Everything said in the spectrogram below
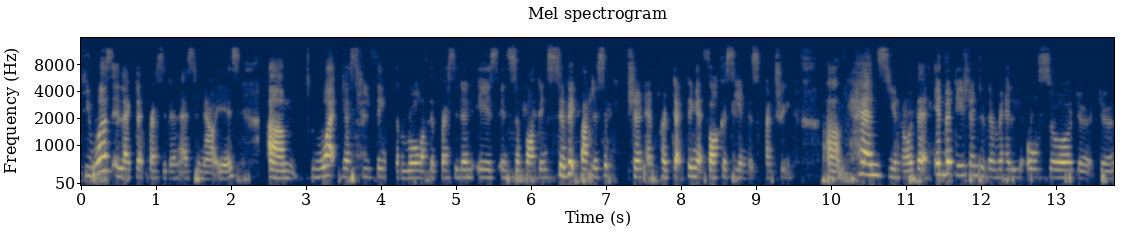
he was elected president, as he now is, um, what does he think the role of the president is in supporting civic participation and protecting advocacy in this country? Um, hence, you know, the invitation to the rally also to, to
